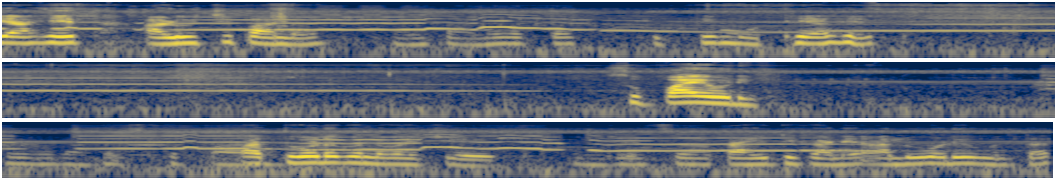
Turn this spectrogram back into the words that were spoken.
ही आहेत आळूची पानं. आणि पानं बघतात किती मोठी आहेत. सुपा एवढी. बघा कसलं पाय. पातवड बनवायची आहेत. म्हणजेच काही ठिकाणी आलू वडे बोलतात.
